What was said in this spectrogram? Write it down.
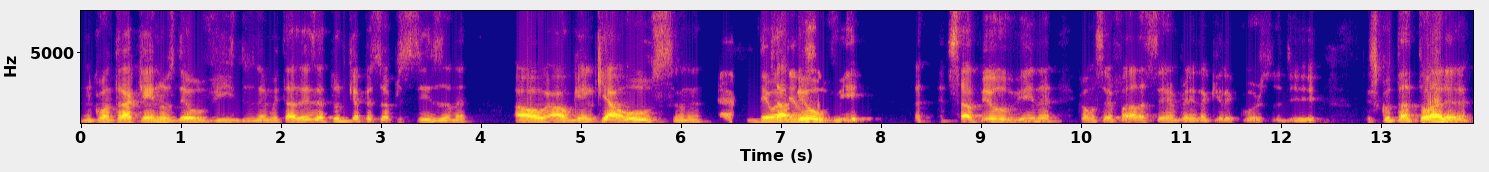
encontrar quem nos dê ouvidos, né? Muitas vezes é tudo que a pessoa precisa, né? alguém que a ouça, né? É, deu saber atenção. ouvir, saber ouvir, né? Como você fala sempre aí naquele curso de escutatória, né?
